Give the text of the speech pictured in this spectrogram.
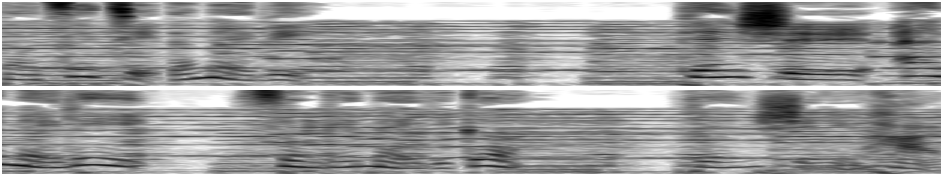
到自己的美丽。天使爱美丽，送给每一个天使女孩。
